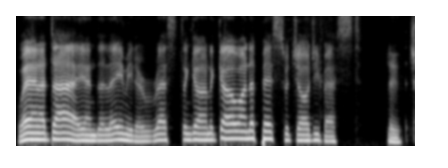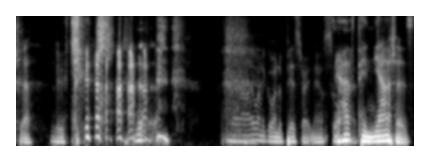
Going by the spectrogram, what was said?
When I die and they lay me to rest, I'm gonna go on the piss with Georgie Best. Lucha. Lucha. Oh, I want to go on a piss right now. So they have bad. pinatas.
